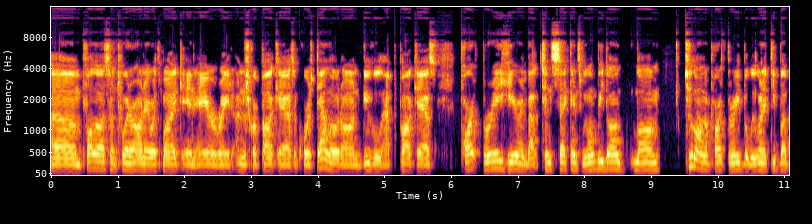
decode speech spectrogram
Um, follow us on Twitter, on air with Mike, and air raid underscore podcast. Of course, download on Google, Apple Podcasts. Part three here in about 10 seconds. We won't be long, long too long on part three, but we want to keep up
